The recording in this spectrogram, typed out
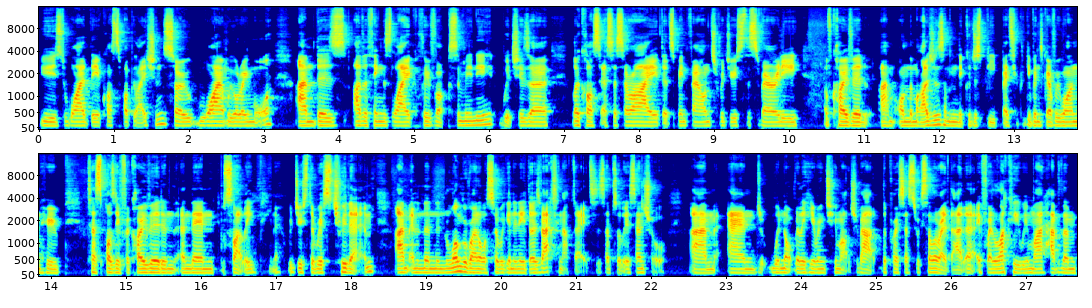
used widely across the population. So why aren't we ordering more? Um, there's other things like fluvoxamine, which is a low cost SSRI that's been found to reduce the severity of COVID um, on the margins. Something that could just be basically given to everyone who tests positive for COVID and, and then slightly you know reduce the risk to them. Um, and then in the longer run, also, we're going to need those vaccine updates. It's absolutely essential. Um, and we're not really hearing too much about the process to accelerate that. Uh, if we're lucky, we might have them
